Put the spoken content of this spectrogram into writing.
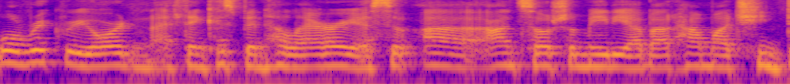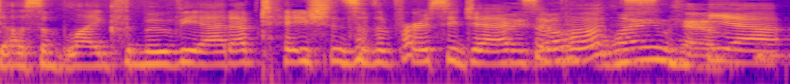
well, Rick Riordan I think has been hilarious uh, on social media about how much he doesn't like the movie adaptations of the Percy Jackson I don't books. blame him. Yeah,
